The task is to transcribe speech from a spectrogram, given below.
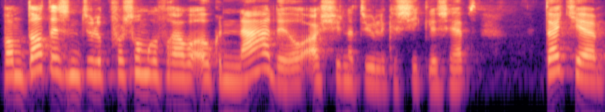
Want dat is natuurlijk voor sommige vrouwen ook een nadeel als je een natuurlijke cyclus hebt. Dat je,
